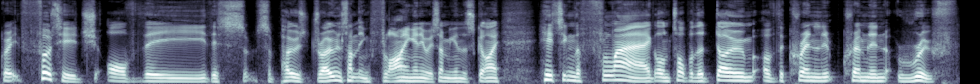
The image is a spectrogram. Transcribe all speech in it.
great footage of the this supposed drone, something flying anyway, something in the sky, hitting the flag on top of the dome of the Kremlin, Kremlin roof.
